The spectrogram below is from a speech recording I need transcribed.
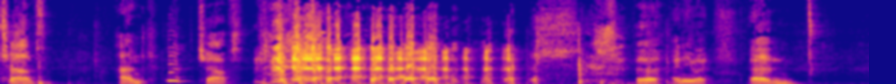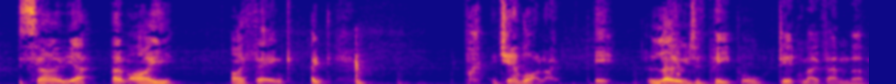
chavs. And chavs. Uh, anyway, um, so yeah, um, I, I think, I, do you know what? Like, it, loads of people did Movember,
